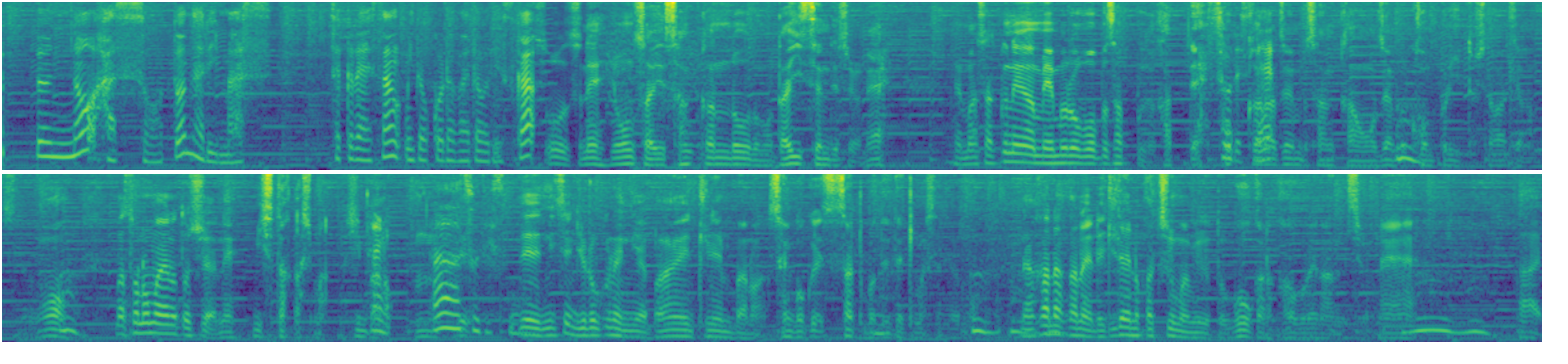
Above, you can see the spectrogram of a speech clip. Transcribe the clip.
10分の発送となります。桜井さん見どころはどうですか？そうですね。4歳三冠ロードの第一戦ですよね。でまあ、昨年はメムロボブサップが勝ってそここから全部三冠を全部コンプリートしたわけなんですけども、うん。まあ、その前の年はねミス高島牝馬の、はい。うん。あーそうですね。で2016年には万円記念馬の戦国エースさっきも出てきましたけども、うんうんなかなかね歴代の勝ち馬見ると豪華な顔ぶれなんですよね、うんうんはい。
